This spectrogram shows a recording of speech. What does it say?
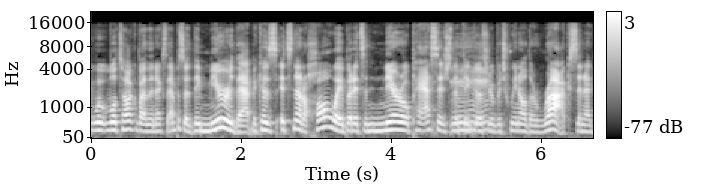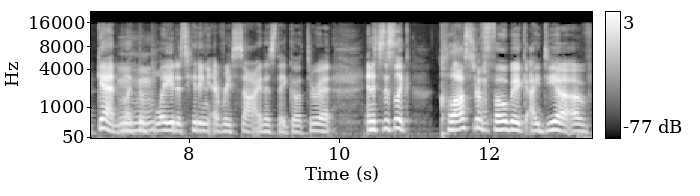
we'll talk about in the next episode they mirror that because it's not a hallway but it's a narrow passage that mm-hmm. they go mm-hmm. through between all the rocks and again mm-hmm. like the mm-hmm. blade is hitting every side as they go through it and it's this like claustrophobic idea of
